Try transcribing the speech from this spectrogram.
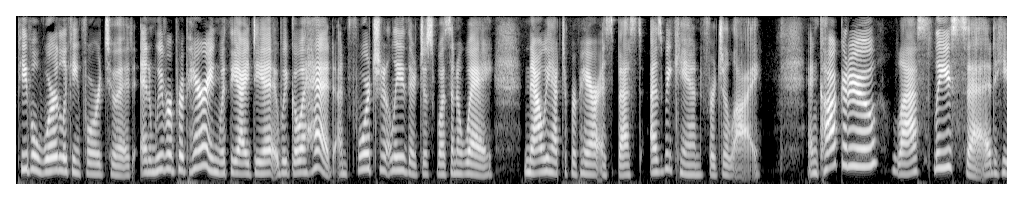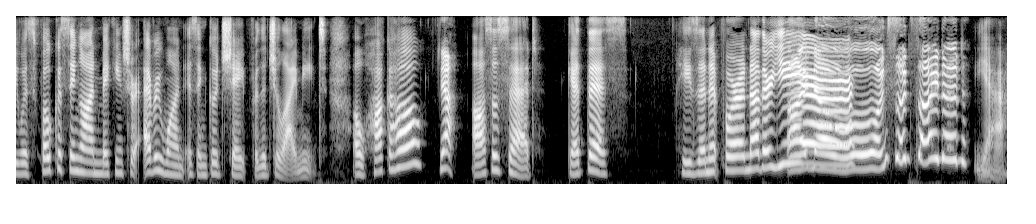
people were looking forward to it, and we were preparing with the idea it would go ahead. Unfortunately, there just wasn't a way. Now we have to prepare as best as we can for July. And Kakuryu lastly said he was focusing on making sure everyone is in good shape for the July meet. Oh, Hakuho Yeah. also said, get this, he's in it for another year. I know. I'm so excited. Yeah.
